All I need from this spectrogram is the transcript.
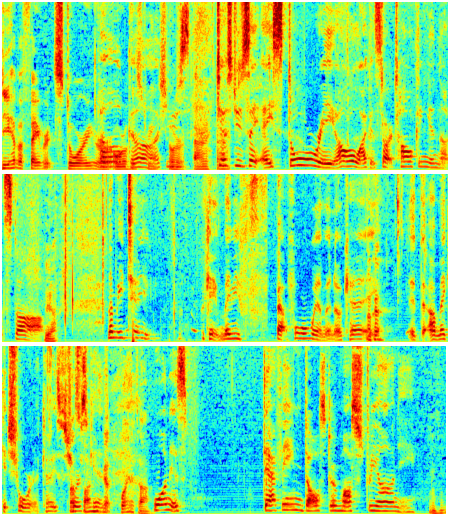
Do you have a favorite story or Oh, oral gosh, history or just- Just you say a story. Oh, I could start talking and not stop. yeah. Let me tell you. Okay, maybe f- about four women. Okay. Okay. It, I'll make it short. Okay, as short That's as fine. You can. got plenty of time. One is Daphne Dalster Mastriani. hmm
